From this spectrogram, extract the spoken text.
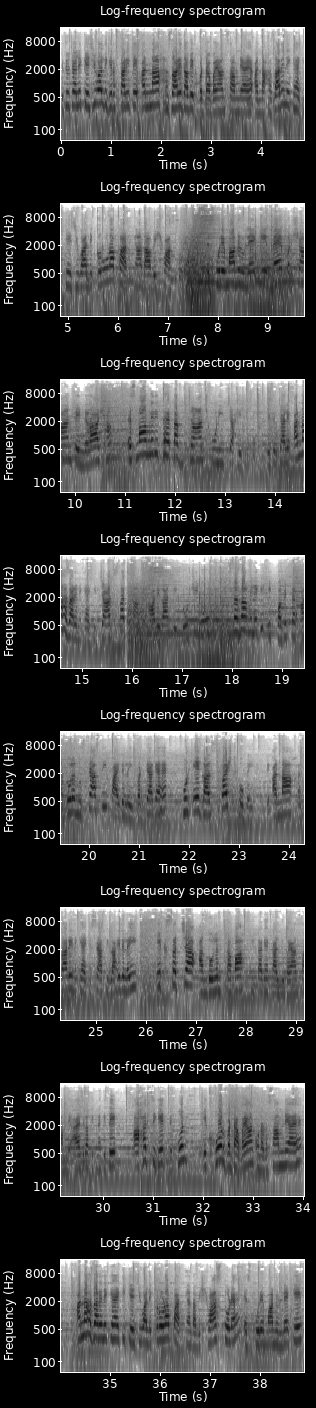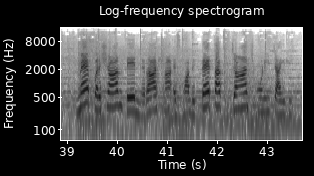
ਇਸ ਵਿਚਾਲੇ ਕੇਜਰੀਵਾਲ ਦੀ ਗ੍ਰਿਫਤਾਰੀ ਤੇ ਅੰਨਾ ਹਜ਼ਾਰੇ ਦਾ ਵੀ ਇੱਕ ਵੱਡਾ ਬਿਆਨ ਸਾਹਮਣੇ ਆਇਆ ਹੈ। ਅੰਨਾ ਹਜ਼ਾਰੇ ਨੇ ਕਿਹਾ ਕਿ ਕੇਜਰੀਵਾਲ ਨੇ ਕਰੋੜਾਂ ਭਾਰਤੀਆਂ ਦਾ ਵਿਸ਼ਵਾਸ ਤੋੜਿਆ। ਇਸ ਪੂਰੇ ਮਾਮਲੇ ਨੂੰ ਲੈ ਕੇ ਮੈਂ ਪਰੇਸ਼ਾਨ ਤੇ ਨਿਰਾਸ਼ ਹਾਂ। ਇਸ ਮਾਮਲੇ ਦੀ ਤਹਿ ਤੱਕ ਜਾਂਚ ਹੋਣੀ ਚਾਹੀਦੀ ਹੈ। ਇਸ ਵਿਚਾਲੇ ਅੰਨਾ ਹਜ਼ਾਰੇ ਨੇ ਕਿਹਾ ਕਿ ਜਾਂਚ ਸੱਚ ਸਾਹਮਣੇ ਆਵੇਗਾ ਤੇ ਦੋਸ਼ੀ ਨੂੰ ਸਜ਼ਾ ਮਿਲੇਗੀ। ਇੱਕ ਪਵਿੱਤਰ ਅੰਦੋਲਨ ਨੂੰ ਸਿਆਸੀ ਫਾਇਦੇ ਲਈ ਵਰਤਿਆ ਗਿਆ ਹੈ। ਹੁਣ ਇਹ ਗੱਲ ਸਪਸ਼ਟ ਹੋ ਗਈ ਹੈ। ਤੇ ਅੰਨਾ ਹਜ਼ਾਰੇ ਨੇ ਕਿਹਾ ਕਿ ਸਿਆਸੀ ਲਾਹੇ ਦੇ ਲਈ ਇੱਕ ਸੱਚਾ ਅੰਦੋਲਨ ਤਬਾਹ ਕੀਤਾ ਗਿਆ। ਕੱਲ ਵੀ ਬਿਆਨ ਸਾਹਮਣੇ ਆਇਆ ਸੀਗਾ ਕਿਤਨਾ ਕਿਤੇ ਆਹਤ ਸੀਗੇ ਤੇ ਹੁਣ ਇੱਕ ਹੋਰ ਵੱਡਾ ਬਿਆਨ ਉਹਨਾਂ ਦਾ ਸਾਹਮਣੇ ਆਇਆ ਹੈ। ਅੰਨਾ ਹਜ਼ਾਰੇ ਨੇ ਕਿਹਾ ਕਿ ਕੇਜਰੀਵਾਲ ਨੇ ਕਰੋੜਾਂ ਭਾਰਤੀਆਂ ਦਾ ਵਿਸ਼ਵਾਸ ਤੋੜਿਆ ਹੈ। ਇਸ ਪੂਰੇ ਮਾਮਲੇ ਨੂੰ ਲੈ ਕੇ ਮੈਂ ਪਰੇਸ਼ਾਨ ਤੇ ਨਿਰਾਸ਼ ਹਾਂ। ਇਸ ਮਾਮਲੇ ਦੀ ਤਹਿ ਤੱਕ ਜਾਂਚ ਹੋਣੀ ਚਾਹੀਦੀ ਹੈ।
